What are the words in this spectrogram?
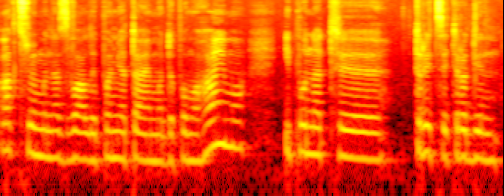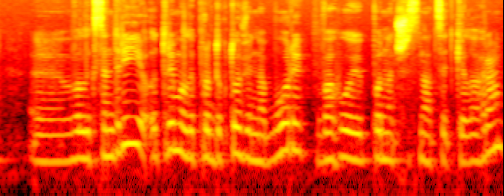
Акцію ми назвали Пам'ятаємо, допомагаємо і понад е, 30 родин в Олександрії отримали продуктові набори вагою понад 16 кілограм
